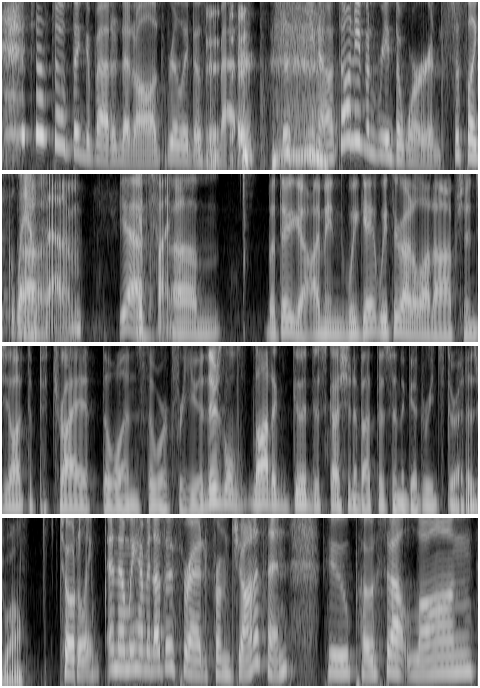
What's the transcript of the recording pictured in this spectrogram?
Just don't think about it at all. It really doesn't matter. just you know, don't even read the words. Just like glance at them. Yeah, It's fine. Um, but there you go. I mean, we get we threw out a lot of options. You'll have to p- try the ones that work for you. There's a lot of good discussion about this in the Goodreads thread as well. Totally. And then we have another thread from Jonathan who posts about long,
